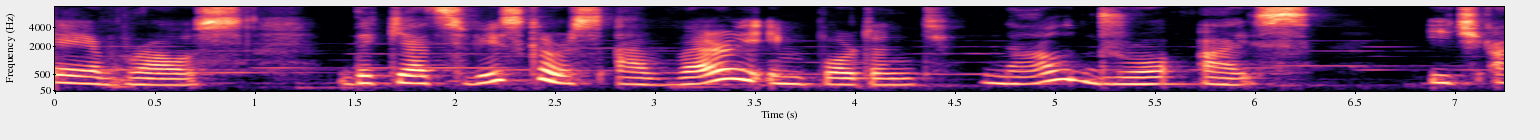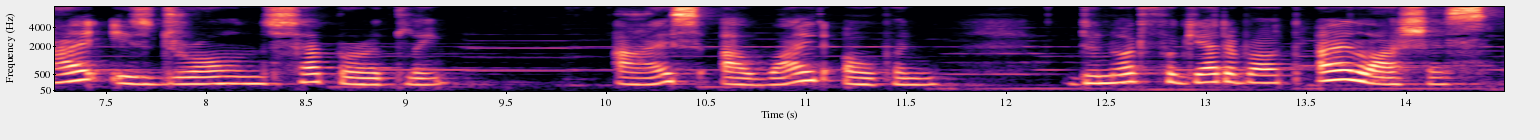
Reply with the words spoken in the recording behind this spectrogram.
eyebrows. The cat's whiskers are very important. Now draw eyes. Each eye is drawn separately. Eyes are wide open. Do not forget about eyelashes.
